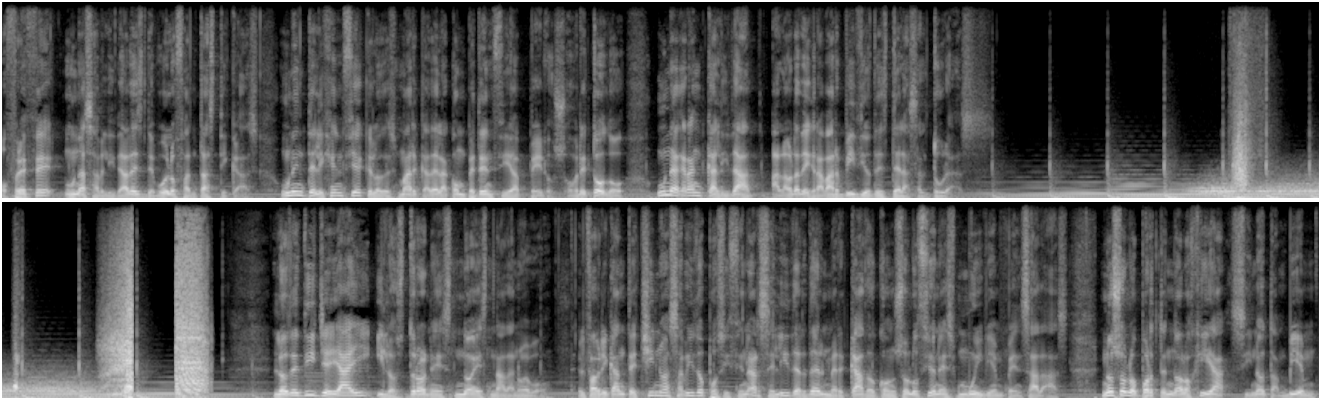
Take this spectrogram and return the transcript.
Ofrece unas habilidades de vuelo fantásticas, una inteligencia que lo desmarca de la competencia, pero sobre todo, una gran calidad a la hora de grabar vídeo desde las alturas. Lo de DJI y los drones no es nada nuevo. El fabricante chino ha sabido posicionarse líder del mercado con soluciones muy bien pensadas, no solo por tecnología, sino también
